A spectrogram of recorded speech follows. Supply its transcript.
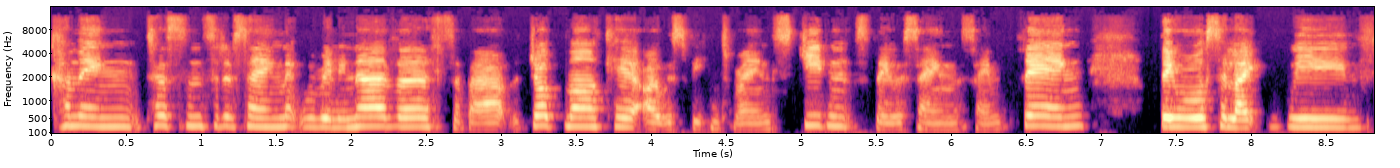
coming to us and sort of saying that we're really nervous about the job market. I was speaking to my own students, they were saying the same thing. They were also like, we've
